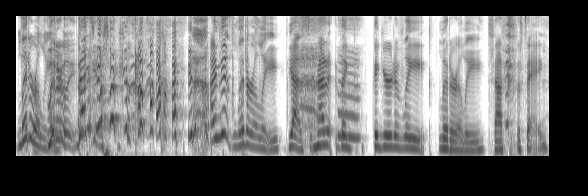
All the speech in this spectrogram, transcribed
literally. literally. That's it. I meant literally. Yes, meta- like figuratively, literally. That's the saying.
